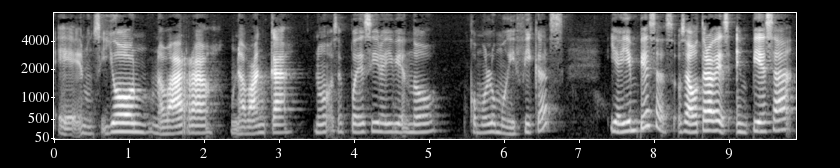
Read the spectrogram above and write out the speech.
eh, en un sillón, una barra, una banca, ¿no? O sea, puedes ir ahí viendo cómo lo modificas y ahí empiezas. O sea, otra vez, empieza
